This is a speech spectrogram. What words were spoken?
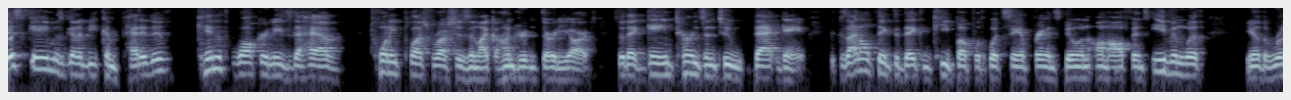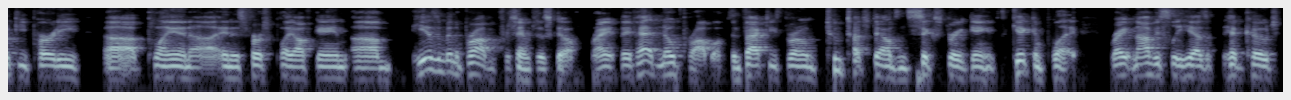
this game is going to be competitive, Kenneth Walker needs to have 20 plus rushes and like 130 yards. So that game turns into that game because I don't think that they can keep up with what San Fran's doing on offense, even with, you know, the rookie Purdy uh, playing uh, in his first playoff game. Um, he hasn't been a problem for San Francisco, right? They've had no problems. In fact, he's thrown two touchdowns in six straight games. The kid can play right? And obviously, he has a head coach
